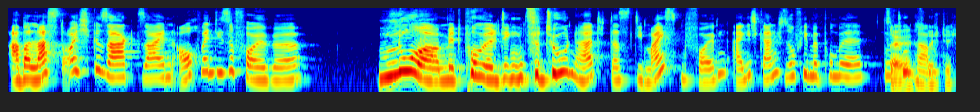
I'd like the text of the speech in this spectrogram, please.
Aber lasst euch gesagt sein, auch wenn diese Folge nur mit Pummeldingen zu tun hat, dass die meisten Folgen eigentlich gar nicht so viel mit Pummel zu ja, tun haben. Richtig.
